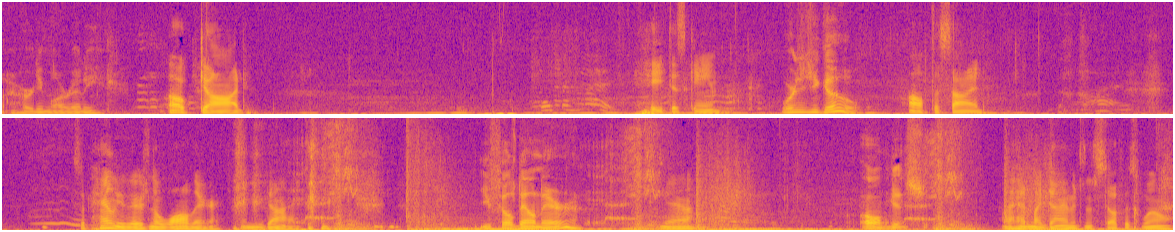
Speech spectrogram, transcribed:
I heard him already. Oh God. What the heck? Hate this game. Where did you go? Off the side. So apparently there's no wall there, and you die. You fell down there? Yeah. Oh, I'm getting sh I had my diamonds and stuff as well.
